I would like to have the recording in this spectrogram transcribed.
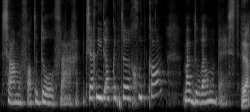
samenvatten, doorvragen. Ik zeg niet dat ik het eh, goed kan, maar ik doe wel mijn best. Ja,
